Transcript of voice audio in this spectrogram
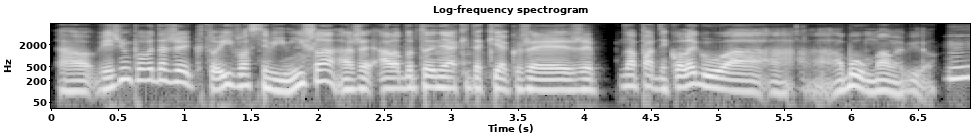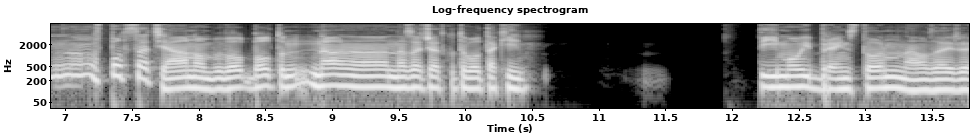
A vieš mi povedať, že kto ich vlastne vymýšľa? A že, alebo to je nejaký taký, akože, že napadne kolegu a, a, a bum, máme pivo. No, v podstate áno. Bol, bol to, na, na začiatku to bol taký tímový brainstorm, naozaj, že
